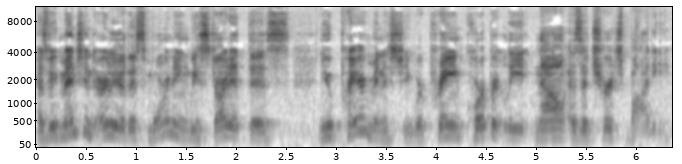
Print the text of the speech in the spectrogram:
as we mentioned earlier this morning, we started this new prayer ministry. We're praying corporately now as a church body.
